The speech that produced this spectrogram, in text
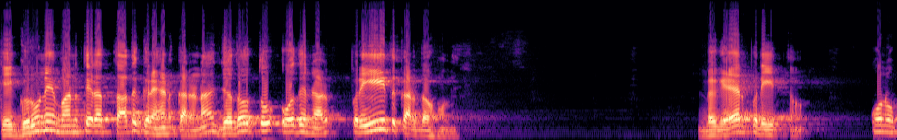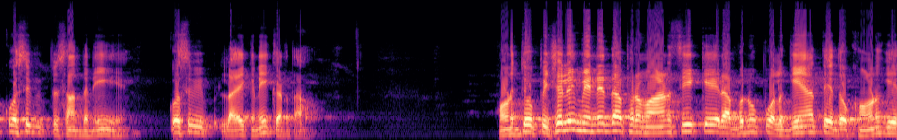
ਕਿ ਗੁਰੂ ਨੇ ਮਨ ਤੇਰਾ ਤਦ ਗ੍ਰਹਿਣ ਕਰਨਾ ਜਦੋਂ ਤੂੰ ਉਹਦੇ ਨਾਲ ਪ੍ਰੀਤ ਕਰਦਾ ਹੋਵੇਂ। ਬਗੈਰ ਪ੍ਰੀਤ ਤੋਂ ਉਹਨੂੰ ਕੁਝ ਵੀ ਪਸੰਦ ਨਹੀਂ ਹੈ ਕੁਝ ਵੀ ਲਾਇਕ ਨਹੀਂ ਕਰਦਾ ਉਹ। ਹੁਣ ਜੋ ਪਿਛਲੇ ਮਹੀਨੇ ਦਾ ਫਰਮਾਨ ਸੀ ਕਿ ਰੱਬ ਨੂੰ ਭੁੱਲ ਗਿਆ ਤੇ ਦੁੱਖ ਹੋਣਗੇ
